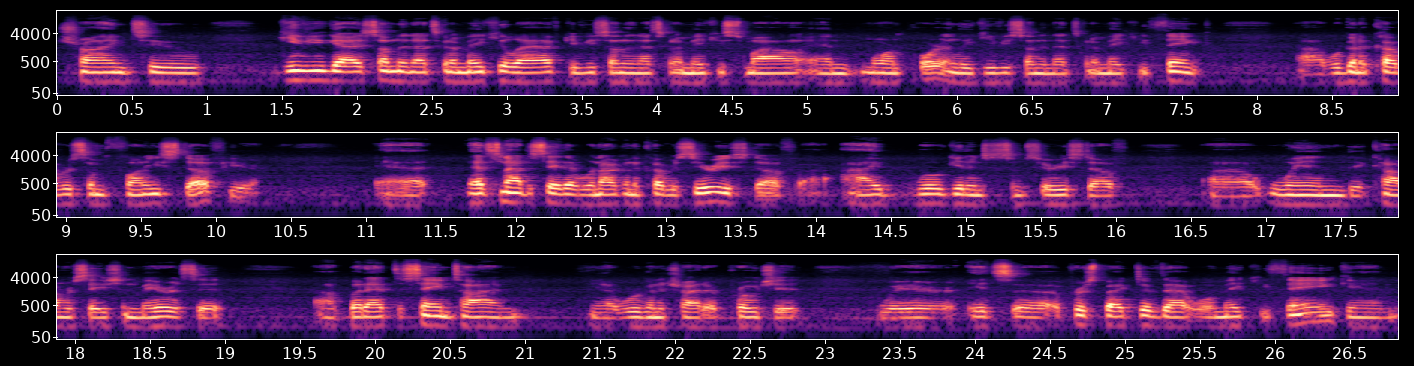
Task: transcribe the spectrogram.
trying to give you guys something that's going to make you laugh, give you something that's going to make you smile, and more importantly, give you something that's going to make you think. Uh, we're going to cover some funny stuff here. Uh, that's not to say that we're not going to cover serious stuff. I will get into some serious stuff uh, when the conversation merits it. Uh, but at the same time, you know, we're going to try to approach it where it's a perspective that will make you think and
